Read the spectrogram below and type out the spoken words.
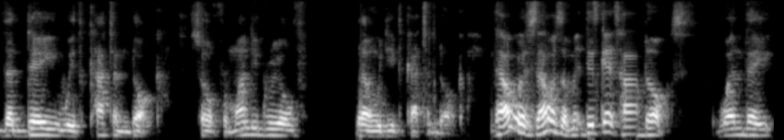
the day with cat and dog. So from one degree of, then we did cat and dog. That was that was amazing. These guys have dogs when they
